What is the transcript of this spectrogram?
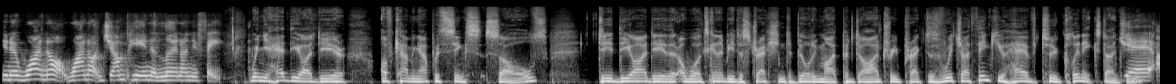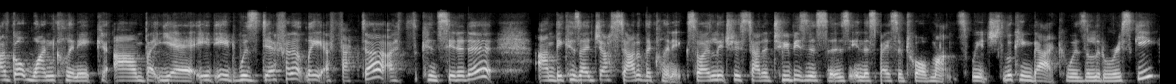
you know, why not? Why not jump in and learn on your feet? When you had the idea of coming up with Synx Soles, did the idea that, oh, well, it's going to be a distraction to building my podiatry practice, which I think you have two clinics, don't you? Yeah, I've got one clinic, um, but yeah, it, it was definitely a factor. I considered it um, because I just started the clinic. So I literally started two businesses in the space of 12 months, which looking back was a little risky.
